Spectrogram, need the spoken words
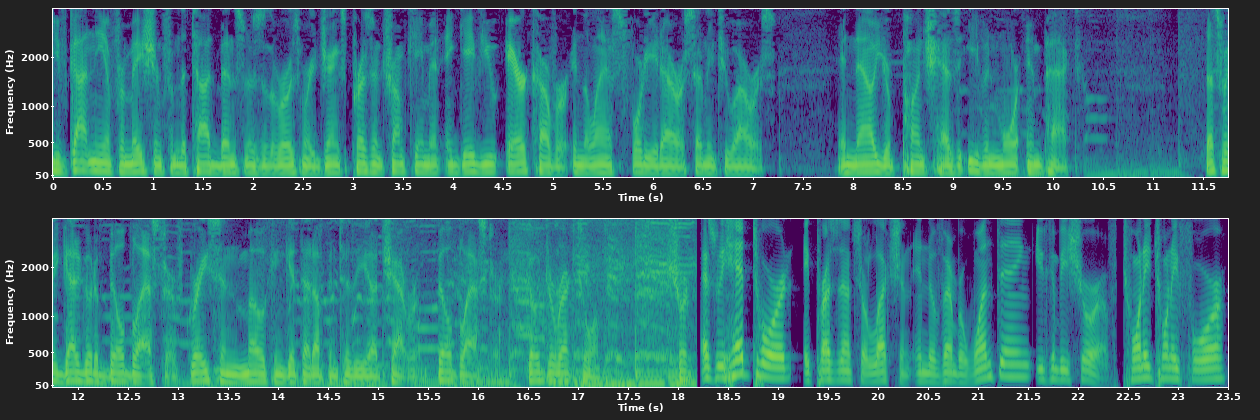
You've gotten the information from the Todd Bensmans and the Rosemary Jenks. President Trump came in and gave you air cover in the last 48 hours, 72 hours. And now your punch has even more impact. That's where you got to go to Bill Blaster. If Grace and Mo can get that up into the uh, chat room, Bill Blaster, go direct to him. Short. As we head toward a presidential election in November, one thing you can be sure of 2024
